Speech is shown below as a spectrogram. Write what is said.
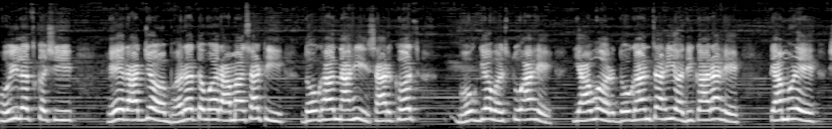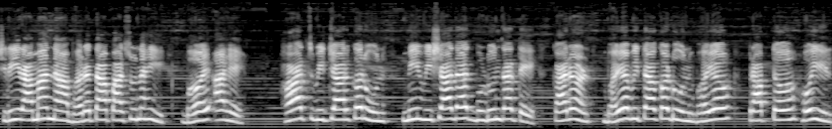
होईलच कशी? हे राज्य भरत व रामासाठी दोघांनाही सारखंच भोग्य वस्तू आहे. यावर दोघांचाही अधिकार आहे. त्यामुळे श्रीरामांना भरतापासूनही भय आहे. हाच विचार करून मी विषादात बुडून जाते कारण भयभीताकडून भय प्राप्त होईल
